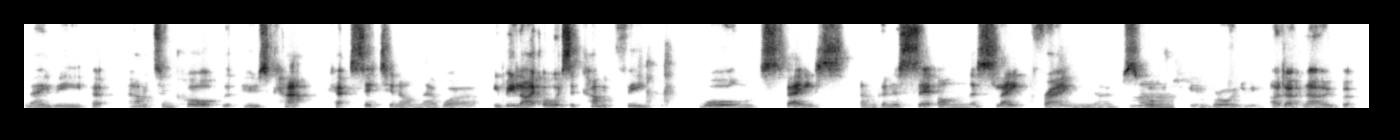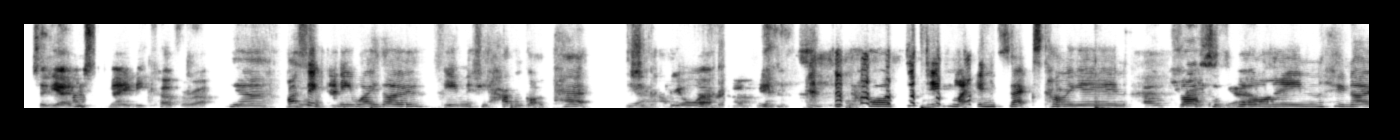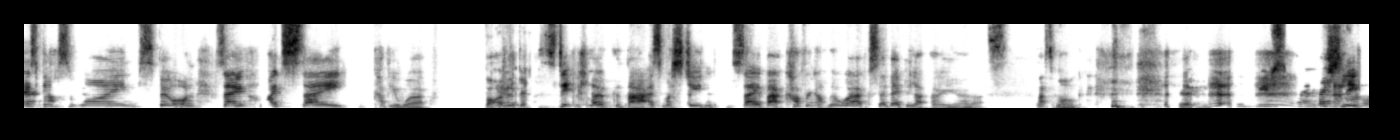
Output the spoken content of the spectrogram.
maybe at hampton court that, whose cat kept sitting on their work you'd be like oh it's a comfy warm space i'm going to sit on the slate frame you know mm. embroidery i don't know but so yeah, just maybe cover up. Yeah, I think anyway though, even if you haven't got a pet, you yeah. should cover your work up. because just even like insects coming in, oh, glass of yeah. wine, who knows, yeah. glass of wine spilt on. So I'd say cover your work. But I'm a bit stickler for that, as my students would say about covering up their work. So they'd be like, "Oh yeah, that's that's Marg." Especially if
